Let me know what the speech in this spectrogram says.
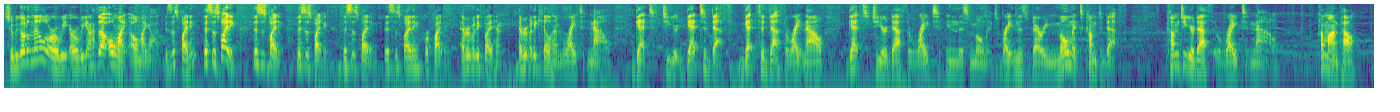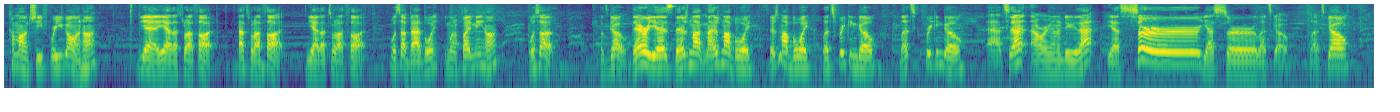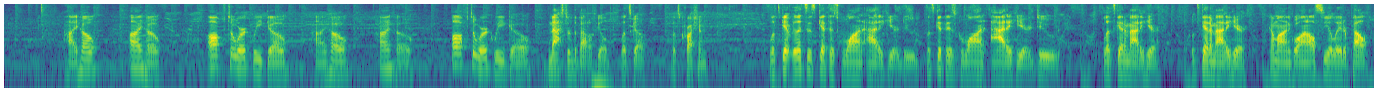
should we go to the middle or are we or are we gonna have to oh my oh my god. Is this fighting? This is fighting. This is fighting. This is fighting. This is fighting. This is fighting. We're fighting. Everybody fight him. Everybody kill him right now. Get to your get to death. Get to death right now. Get to your death right in this moment. Right in this very moment come to death. Come to your death right now. Come on pal. Come on chief. Where you going huh? Yeah yeah that's what I thought. That's what I thought. Yeah that's what I thought. What's up bad boy? You want to fight me huh? What's up let's go. There he is. There's my, my there's my boy. There's my boy. Let's freaking go. Let's freaking go. That's it. Now we're gonna do that. Yes sir. Yes sir. Let's go. Let's go. Hi ho hi ho off to work we go. Hi ho hi ho off to work we go. Master of the battlefield. Let's go. Let's crush him. Let's get let's just get this guan out of here dude. Let's get this guan out of here dude. Let's get him out of here let's get him out of here. Come on guan. I'll see you later pal.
